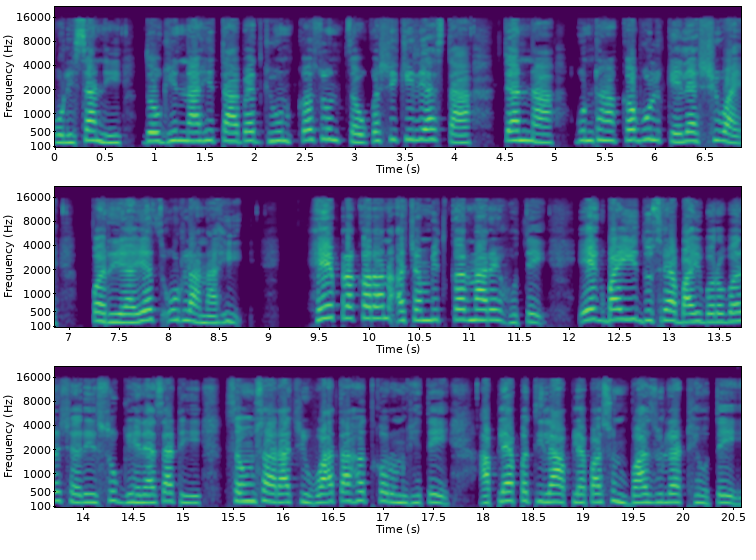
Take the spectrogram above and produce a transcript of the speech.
पोलिसांनी दोघींनाही ताब्यात घेऊन कसून चौकशी केली असता त्यांना गुन्हा कबूल केल्याशिवाय पर्यायच उरला नाही. हे प्रकरण अचंबित करणारे होते. एक बाई दुसऱ्या बाईबरोबर शरीर सुख घेण्यासाठी संसाराची वाताहत करून घेते. आपल्या पतीला आपल्यापासून बाजूला ठेवते.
